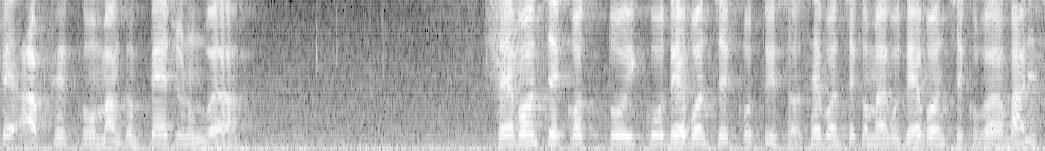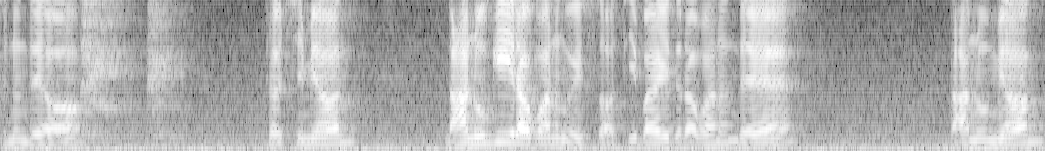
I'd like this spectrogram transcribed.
빼 앞에 거만큼 빼주는 거야. 세 번째 것도 있고 네 번째 것도 있어. 세 번째 거 말고 네 번째 거가 많이 쓰는데요. 펼치면 나누기라고 하는 거 있어. 디바이드라고 하는데 나누면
